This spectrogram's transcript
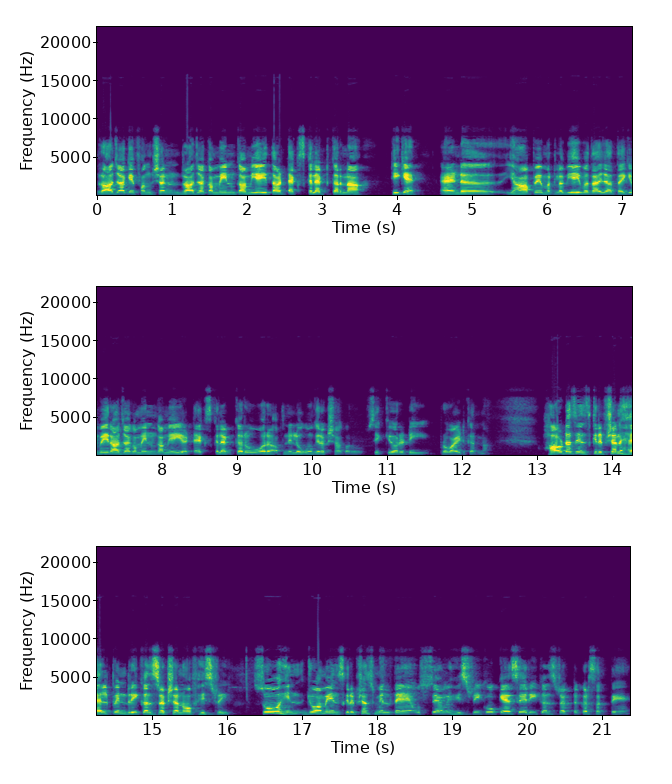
राजा के फ़ंक्शन राजा का मेन काम यही था टैक्स कलेक्ट करना, ठीक है? एंड uh, यहाँ पे मतलब यही बताया जाता है कि भाई राजा का मेन काम यही है टैक्स कलेक्ट करो और अपने लोगों की रक्षा करो सिक्योरिटी प्रोवाइड करना। How does inscription help in reconstruction of history so जो हमें इंस्क्रिप्शन मिलते हैं उससे हम हिस्ट्री को कैसे रिकंस्ट्रक्ट कर सकते हैं?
